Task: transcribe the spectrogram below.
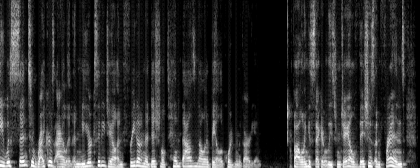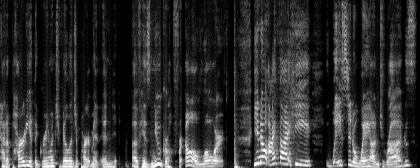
he was sent to Rikers Island, a New York City jail, and freed on an additional $10,000 bail, according to The Guardian. Following his second release from jail, Vicious and friends had a party at the Greenwich Village apartment and of his new girlfriend. Oh Lord. You know, I thought he wasted away on drugs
